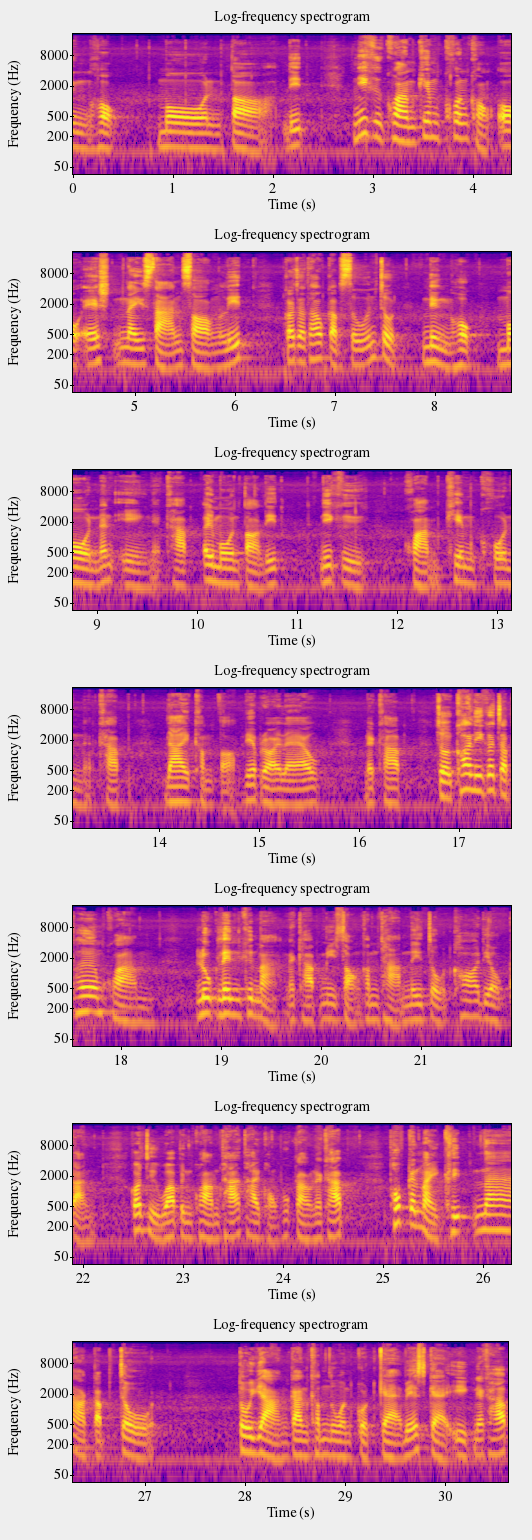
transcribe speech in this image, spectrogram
0.16 โมลต่อลิตร นี่คือความเข้มข้นของ OH ในสาร 2 ลิตร ก็จะเท่ากับ 0.16 โมลนั่นเองนะครับ เอ้ยโมลต่อลิตร นี่คือความเข้มข้นนะครับ ได้คำตอบเรียบร้อยแล้วนะครับ โจทย์ข้อนี้ก็จะเพิ่มความลูกเล่นขึ้นมานะครับ มี 2คำถามในโจทย์ข้อเดียวกัน ก็ถือว่าเป็นความท้าทายของพวกเรานะครับ พบกันใหม่คลิปหน้ากับโจทย์ ตัวอย่างการคำนวณกฎแก่เบสแก่อีกนะครับ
